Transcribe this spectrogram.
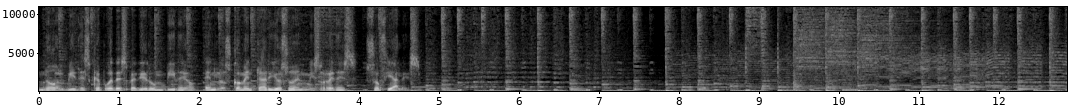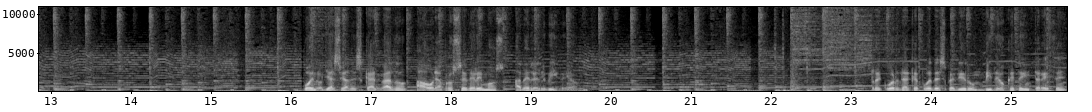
no olvides que puedes pedir un vídeo, en los comentarios o en mis redes sociales. Bueno ya se ha descargado, ahora procederemos a ver el vídeo. Recuerda que puedes pedir un vídeo que te interese,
